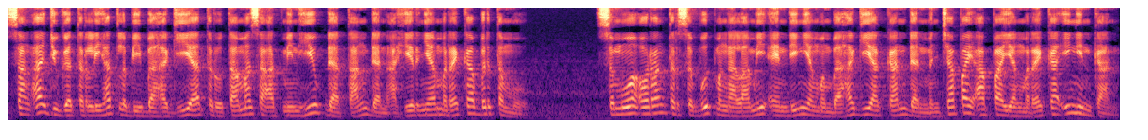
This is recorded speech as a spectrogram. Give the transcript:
Sang A juga terlihat lebih bahagia terutama saat Min Hyuk datang dan akhirnya mereka bertemu. Semua orang tersebut mengalami ending yang membahagiakan dan mencapai apa yang mereka inginkan.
